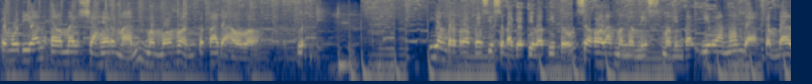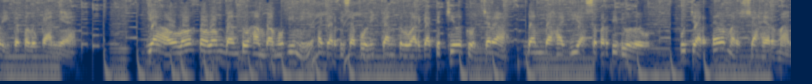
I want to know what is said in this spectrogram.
Kemudian Elmer Syaherman memohon kepada Allah. Yang berprofesi sebagai pilot itu seolah mengemis meminta Irananda kembali ke pelukannya. Ya Allah tolong bantu hambamu ini agar bisa pulihkan keluarga kecilku cerah dan bahagia seperti dulu. Ujar Elmer Syaherman.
